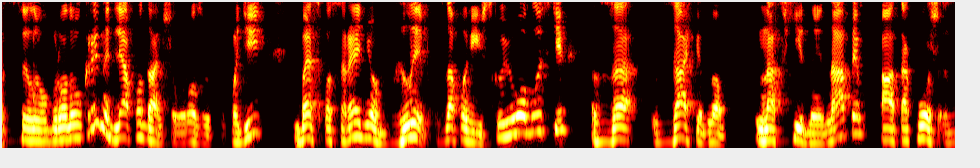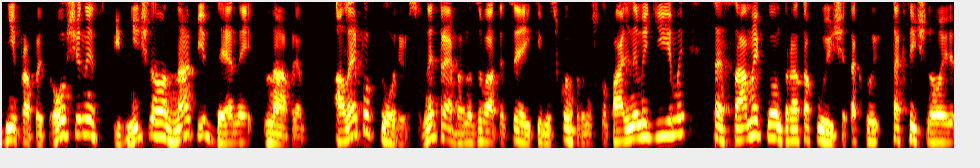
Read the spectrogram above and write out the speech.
сили оборони України для подальшого розвитку подій безпосередньо вглиб Запорізької області з західно на східний напрям, а також з Дніпропетровщини з північного на південний напрям. Але повторююся, не треба називати це якимись контрнаступальними діями. Це саме контратакуючі тактичного е,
